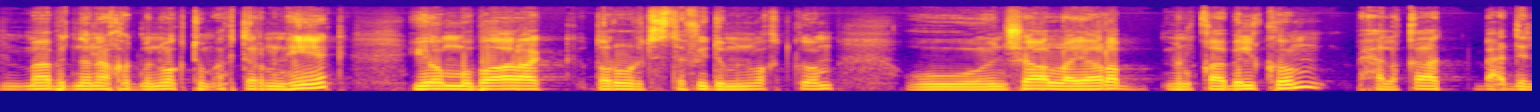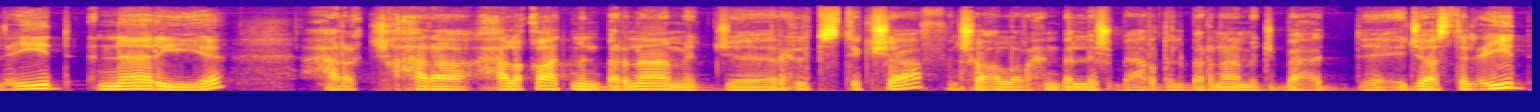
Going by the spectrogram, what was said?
ما بدنا ناخذ من وقتكم أكثر من هيك. يوم مبارك ضروري تستفيدوا من وقتكم. وإن شاء الله يا رب بنقابلكم بحلقات بعد العيد ناريه حلقات من برنامج رحلة استكشاف. إن شاء الله رح نبلش بعرض البرنامج بعد إجازة العيد.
